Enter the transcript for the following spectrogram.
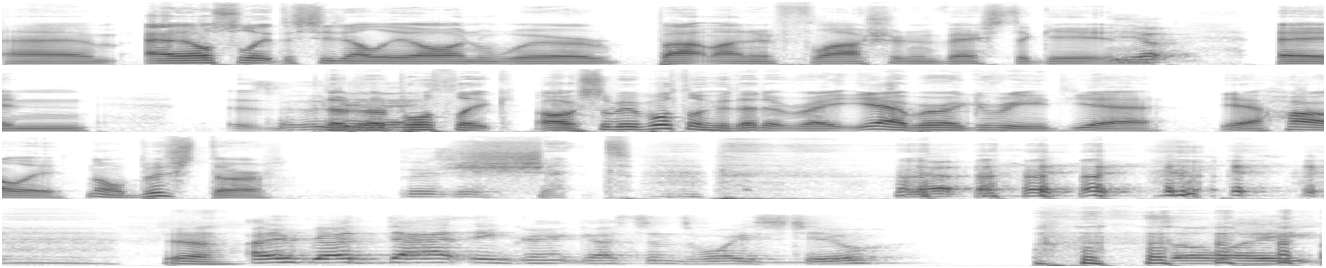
um, I also like the scene early on where Batman and Flash are investigating, Yep. and So they're, they're both like, "Oh, so we both know who did it, right? Yeah, we're agreed. Yeah, yeah, Harley. No, Booster. Booster. Shit. Yeah. Yeah. I read that in Grant Gustin's voice too. So like,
